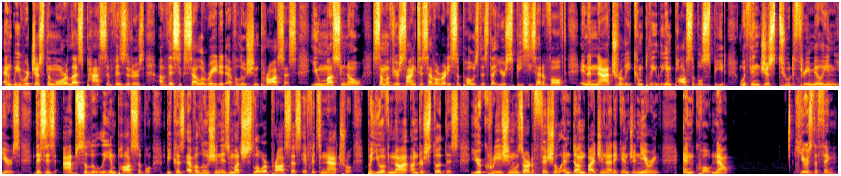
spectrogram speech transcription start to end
and we were just the more or less passive visitors of this accelerated evolution evolution process. You must know, some of your scientists have already supposed this, that your species had evolved in a naturally completely impossible speed within just 2 to 3 million years. This is absolutely impossible because evolution is much slower process if it's natural, but you have not understood this. Your creation was artificial and done by genetic engineering. End quote. Now, here's the thing.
